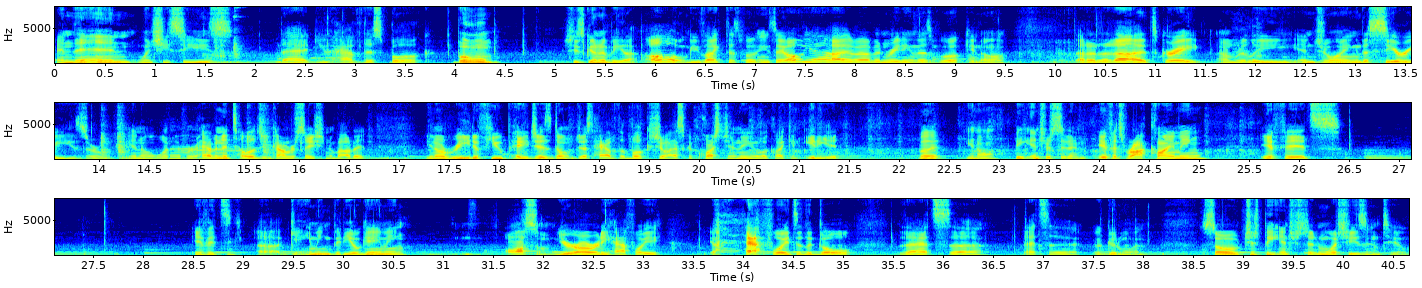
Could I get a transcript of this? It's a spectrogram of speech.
And then when she sees that you have this book, boom, she's gonna be like, "Oh, you like this book?" And you say, "Oh yeah, I've, I've been reading this book. You know, da da da da. It's great. I'm really enjoying the series, or you know, whatever. Have an intelligent conversation about it. You know, read a few pages. Don't just have the book. She'll ask a question, then you look like an idiot. But you know, be interested in. If it's rock climbing, if it's if it's uh, gaming, video gaming, awesome. You're already halfway halfway to the goal. That's uh, that's a, a good one. So just be interested in what she's into,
